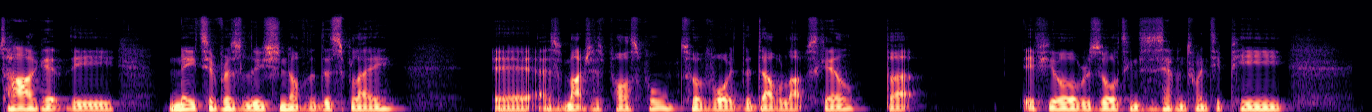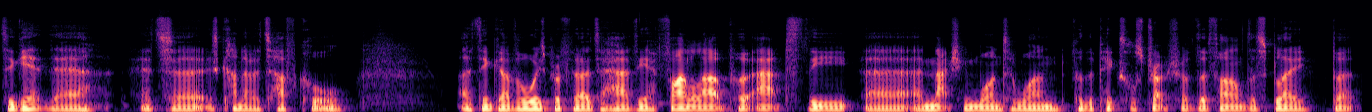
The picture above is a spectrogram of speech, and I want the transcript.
target the native resolution of the display uh, as much as possible to avoid the double upscale. But if you're resorting to 720p to get there, it's a, it's kind of a tough call. I think I've always preferred to have the final output at the uh, matching one to one for the pixel structure of the final display. But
